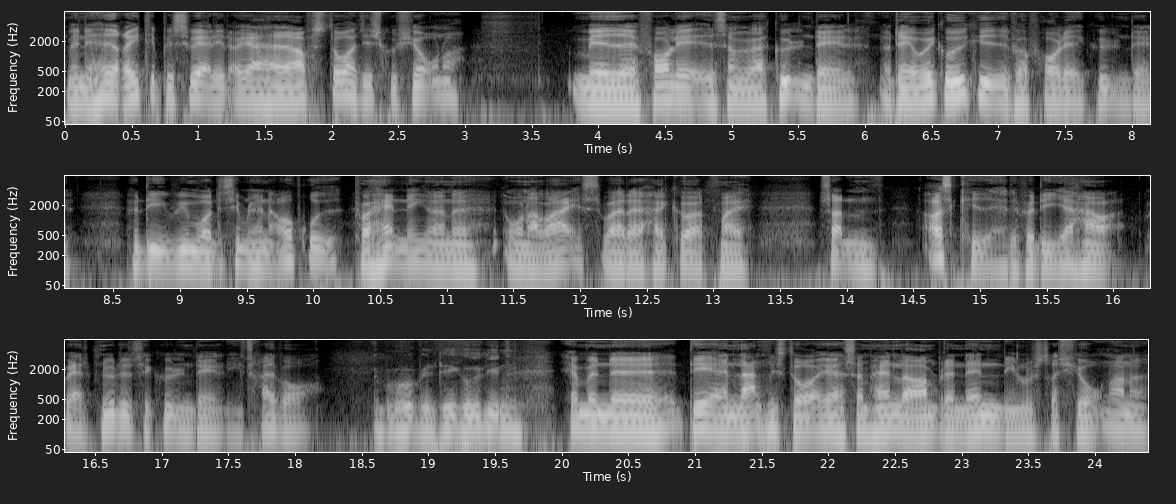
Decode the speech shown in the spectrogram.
Men jeg havde rigtig besværligt, og jeg havde haft store diskussioner med øh, forlaget, som var Gyldendal. Og det er jo ikke udgivet for forlaget Gyldendal, fordi vi måtte simpelthen afbryde forhandlingerne undervejs, hvad der har gjort mig sådan også ked af det, fordi jeg har været knyttet til Gyldendal i 30 år. Hvorfor vil det ikke udgive den? Jamen, øh, det er en lang historie, som handler om blandt andet illustrationerne,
